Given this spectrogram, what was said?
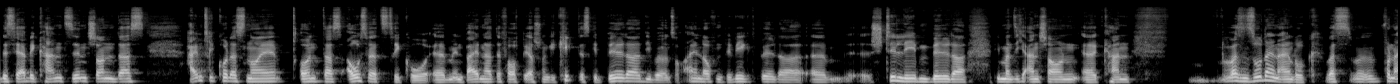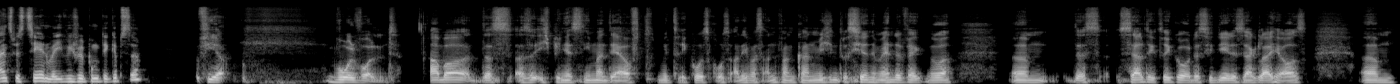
bisher bekannt sind schon das Heimtrikot, das neue, und das Auswärtstrikot. Ähm, in beiden hat der VfB auch schon gekickt. Es gibt Bilder, die bei uns auch einlaufen, Bewegtbilder, ähm, Stilllebenbilder, die man sich anschauen äh, kann. Was ist so dein Eindruck? Was von eins bis zehn? Wie, wie viele Punkte gibst du? Vier. Wohlwollend. aber das, also ich bin jetzt niemand, der oft mit Trikots großartig was anfangen kann. Mich interessieren im Endeffekt nur ähm, das Celtic-Trikot, das sieht jedes Jahr gleich aus. Ähm,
